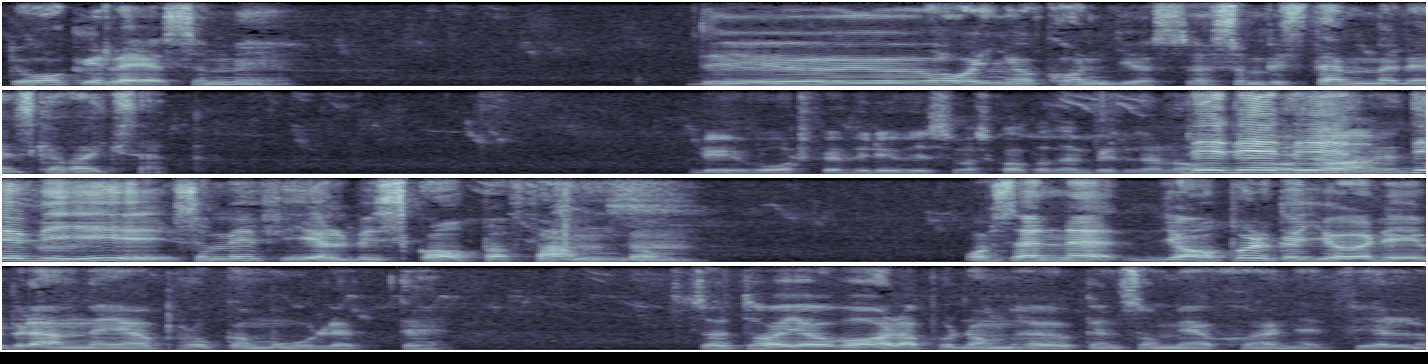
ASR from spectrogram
Du har gräsen med. Du har inga konstgödsel som bestämmer den ska vara exakt. Det är ju vårt fel, det är ju vi som har skapat den bilden av Det, det, av det, det är vi som är fel, vi skapar fram dem. Och sen, eh, jag brukar göra det ibland när jag plockar morötter. Så tar jag vara på de högen som är skönhetsfel.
